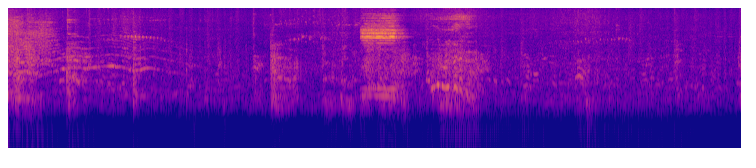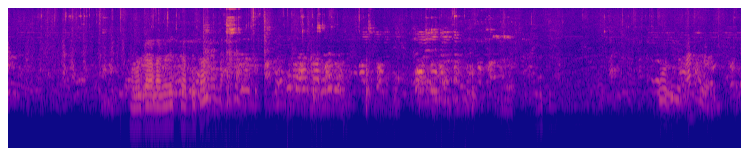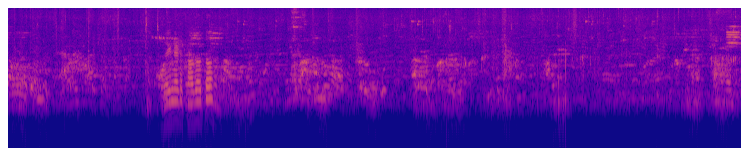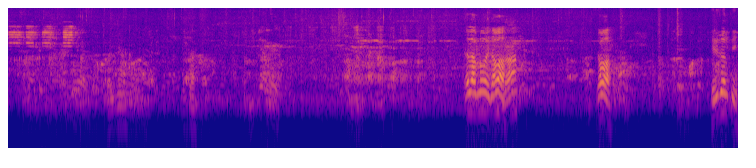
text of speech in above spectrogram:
করছে আমাকে আলামের চার দোকান দেখি না একটা খাওয়া দাওয়া তো। লাগল যাবা? যাবা? হিরিজন্তি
